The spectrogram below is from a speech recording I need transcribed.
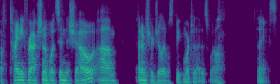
a tiny fraction of what's in the show. Um, and I'm sure Julie will speak more to that as well. Thanks.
